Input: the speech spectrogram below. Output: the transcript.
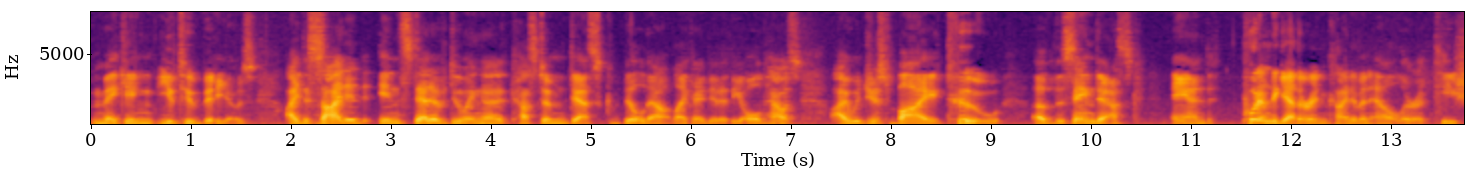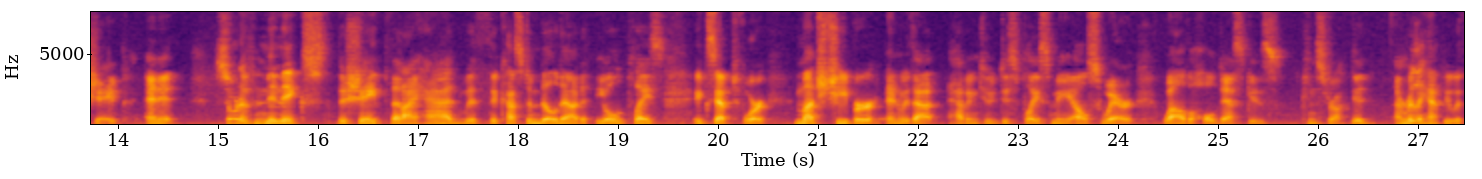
making YouTube videos. I decided instead of doing a custom desk build out like I did at the old house, I would just buy two of the same desk and put them together in kind of an L or a T shape and it sort of mimics the shape that I had with the custom build out at the old place except for much cheaper and without having to displace me elsewhere while the whole desk is constructed. I'm really happy with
